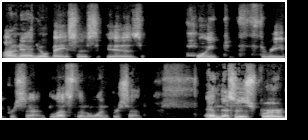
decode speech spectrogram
on an annual basis is 0.3%, less than 1%. And this is for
